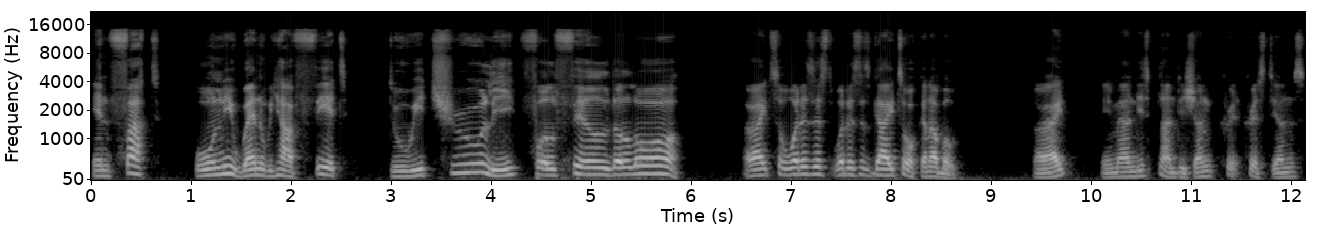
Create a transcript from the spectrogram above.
In fact, only when we have faith do we truly fulfill the law." All right. So what is this? What is this guy talking about? All right. Amen. These plantation Christians,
